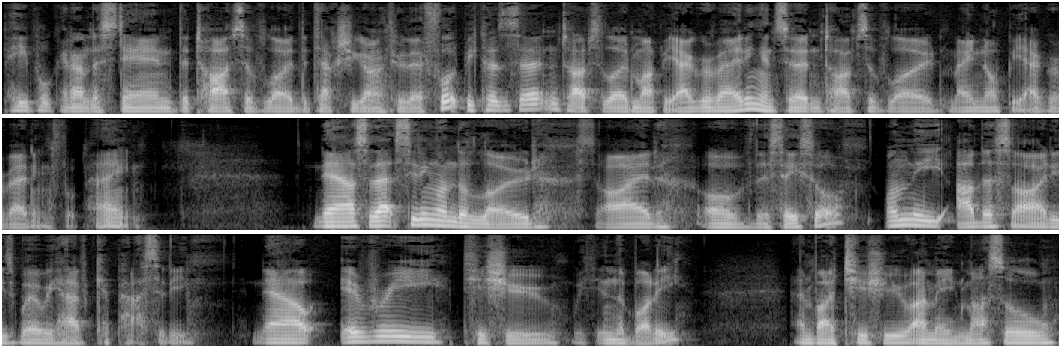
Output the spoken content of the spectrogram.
people can understand the types of load that's actually going through their foot because certain types of load might be aggravating and certain types of load may not be aggravating for pain. Now, so that's sitting on the load side of the seesaw. On the other side is where we have capacity. Now, every tissue within the body, and by tissue I mean muscle,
